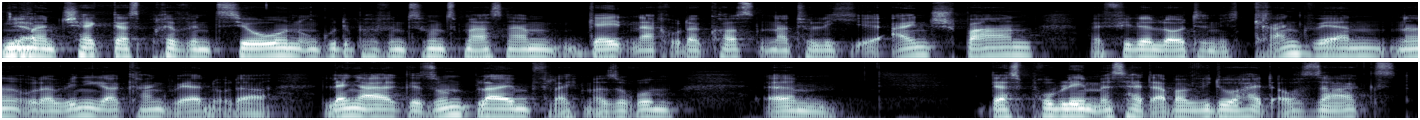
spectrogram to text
Niemand ja. checkt, dass Prävention und gute Präventionsmaßnahmen Geld nach oder Kosten natürlich äh, einsparen, weil viele Leute nicht krank werden, ne, oder weniger krank werden oder länger gesund bleiben, vielleicht mal so rum. Ähm, das Problem ist halt aber, wie du halt auch sagst,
